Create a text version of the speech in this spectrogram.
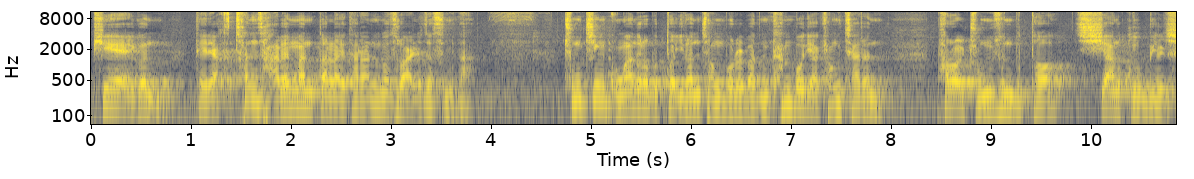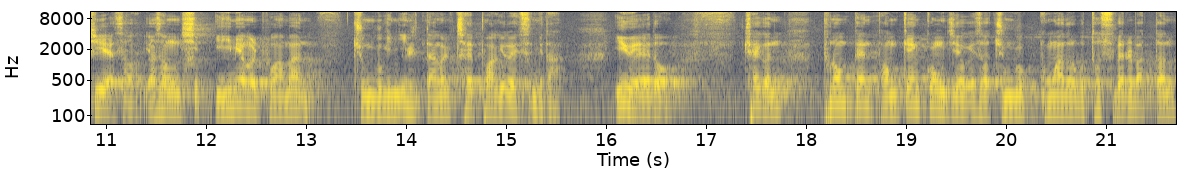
피해액은 대략 1,400만 달러에 달하는 것으로 알려졌습니다. 충칭 공안으로부터 이런 정보를 받은 캄보디아 경찰은 8월 중순부터 시아누쿠빌 시에서 여성 12명을 포함한 중국인 일당을 체포하기도 했습니다. 이외에도 최근 프놈펜 벙깽꽁 지역에서 중국 공안으로부터 수배를 받던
